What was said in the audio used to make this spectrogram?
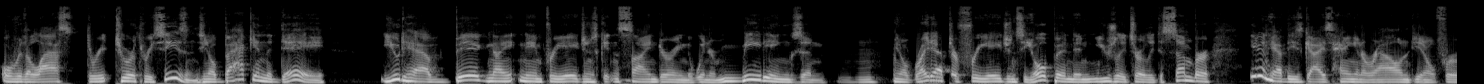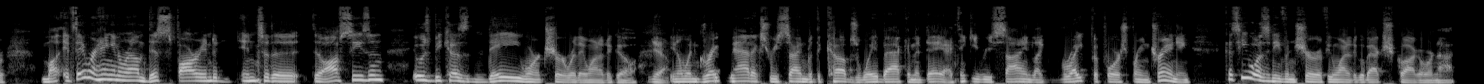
over the last three, two or three seasons. You know, back in the day, you'd have big name free agents getting signed during the winter meetings, and mm-hmm. you know, right after free agency opened, and usually it's early December. You didn't have these guys hanging around, you know, for if they were hanging around this far into into the the off season, it was because they weren't sure where they wanted to go. Yeah. you know, when Greg Maddux re-signed with the Cubs way back in the day, I think he re-signed like right before spring training because he wasn't even sure if he wanted to go back to Chicago or not.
